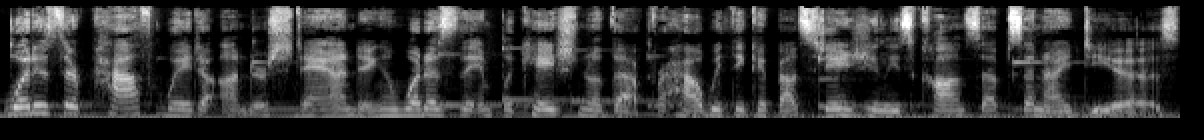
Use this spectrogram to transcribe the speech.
What is their pathway to understanding? And what is the implication of that for how we think about staging these concepts and ideas?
